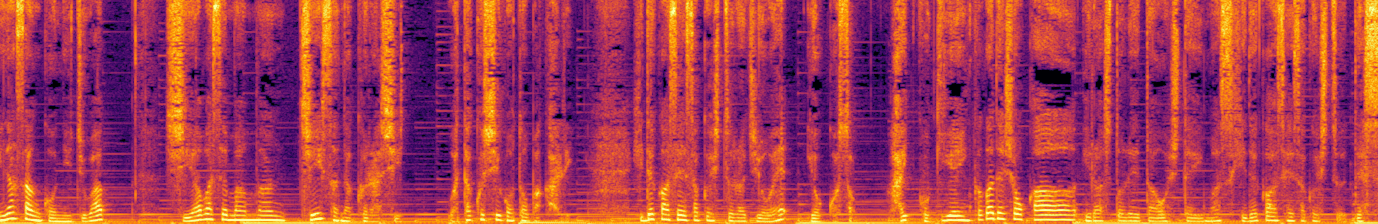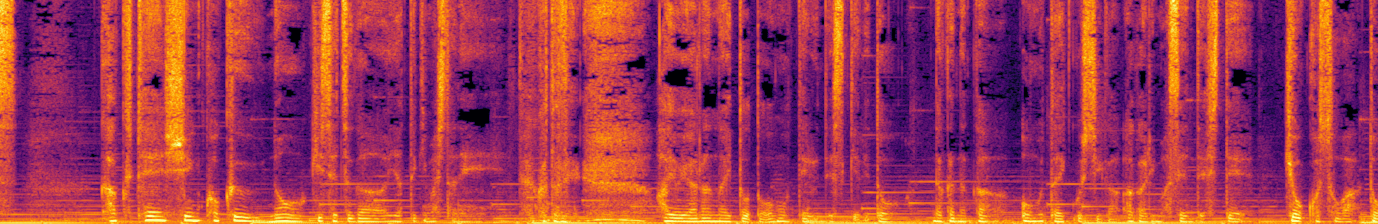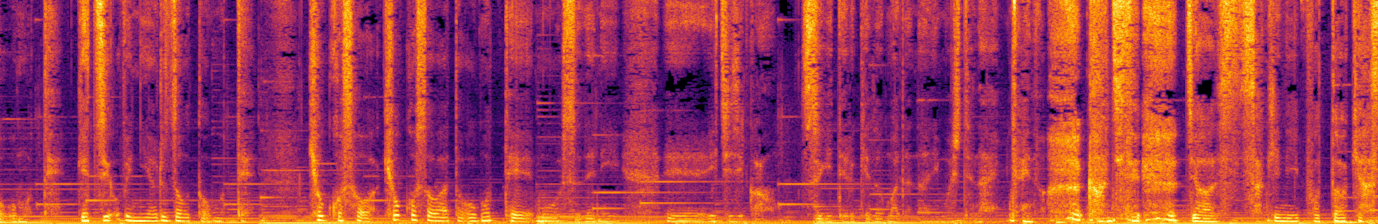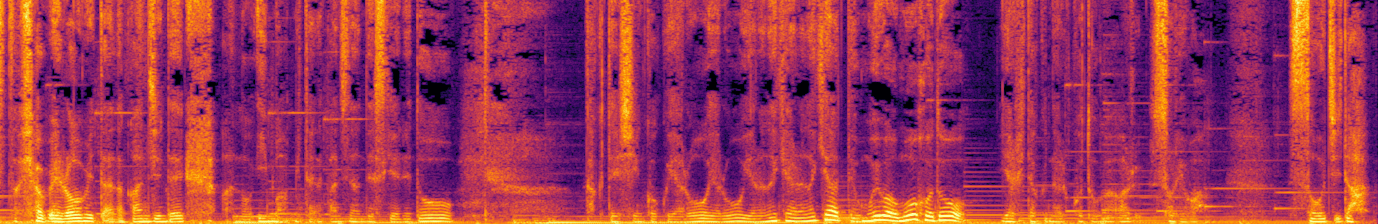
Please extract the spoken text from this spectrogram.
皆さんこんにちは。幸せ満々小さな暮らし。私事ばかり。秀川製作室ラジオへようこそ。はいご機嫌いかがでしょうか？イラストレーターをしています。秀川製作室です。確定申告の季節がやってきましたね。ということで早やらないとと思っているんですけれどなかなか重たい腰が上がりませんでして今日こそはと思って月曜日にやるぞと思って今日こそは今日こそはと思ってもうすでに、えー、1時間過ぎてるけどまだ何もしてないみたいな感じでじゃあ先にポッドキャスト喋ろうみたいな感じであの今みたいな感じなんですけれど確定申告やろうやろうやらなきゃやらなきゃって思えば思うほどやりたくなることがある。それは。掃除だ。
